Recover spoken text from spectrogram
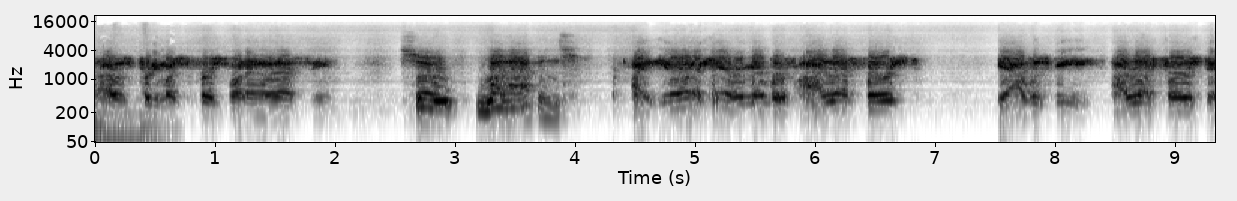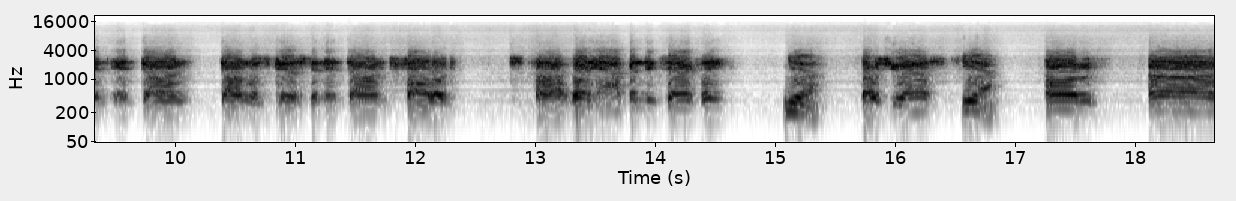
I was pretty much the first one out of that scene. So what happens? I you know what I can't remember if I left first. Yeah, it was me. I left first, and, and Don Don was pissed, and then Don followed. Uh, what happened exactly? Yeah. Is that what you asked? Yeah. Um, uh,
